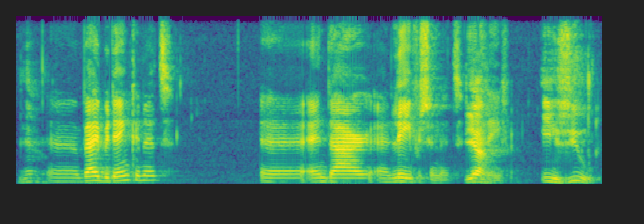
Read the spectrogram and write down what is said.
ja. Eh, wij bedenken het eh, en daar eh, leven ze het. Ja. het leven. In ziel.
